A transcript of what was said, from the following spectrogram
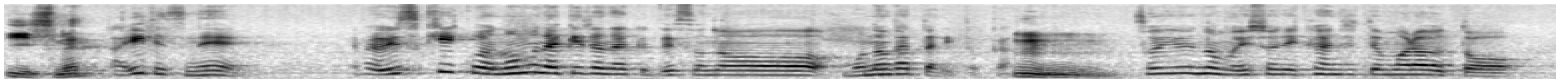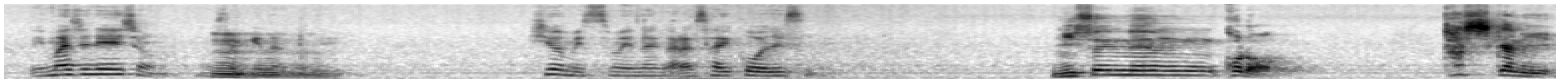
いいですね。あいいですね。やっぱりウイスキーを飲むだけじゃなくてその物語とか、うんうんそういうのも一緒に感じてもらうとイマジネーションの先なので、うんうんうん。火を見つめながら最高ですね2000年頃確かに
